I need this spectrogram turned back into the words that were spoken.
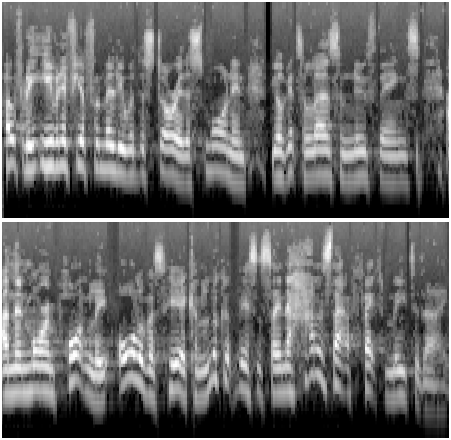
Hopefully, even if you're familiar with the story this morning, you'll get to learn some new things. And then, more importantly, all of us here can look at this and say, now, how does that affect me today?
